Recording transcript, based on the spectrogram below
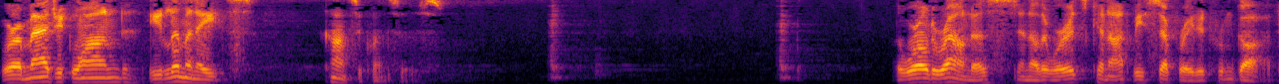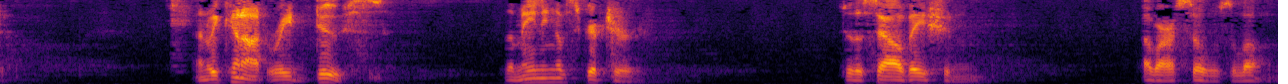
where a magic wand eliminates consequences. The world around us, in other words, cannot be separated from God. And we cannot reduce the meaning of scripture to the salvation of our souls alone.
